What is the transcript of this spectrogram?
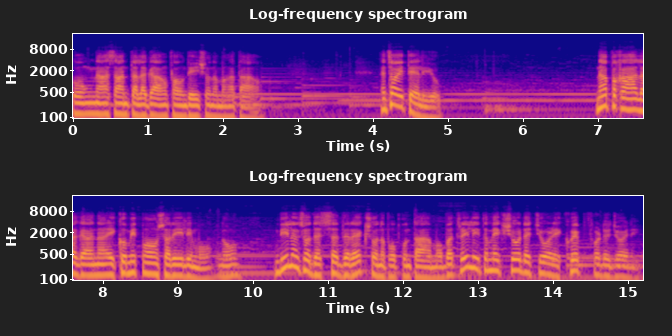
kung nasaan talaga ang foundation ng mga tao. And so I tell you, napakahalaga na i-commit mo ang sarili mo, no? Hindi lang so that sa direction na pupuntahan mo, but really to make sure that you are equipped for the journey.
